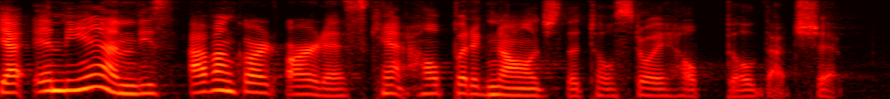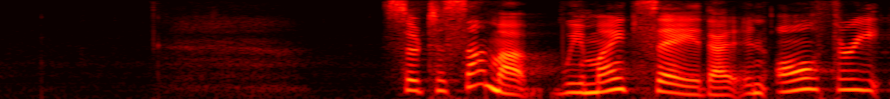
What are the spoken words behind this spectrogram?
Yet in the end, these avant garde artists can't help but acknowledge that Tolstoy helped build that ship. So, to sum up, we might say that in all three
